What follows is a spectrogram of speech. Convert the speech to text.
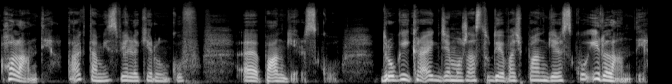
Holandia. Tak? Tam jest wiele kierunków e, po angielsku. Drugi kraj, gdzie można studiować po angielsku, Irlandia.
